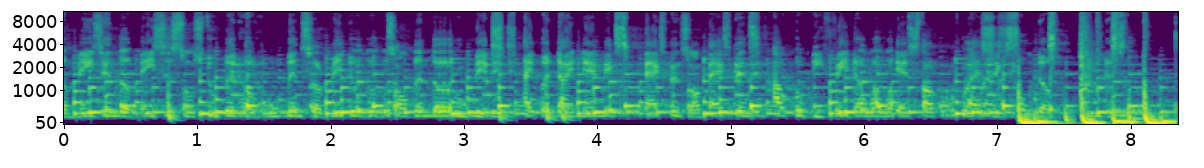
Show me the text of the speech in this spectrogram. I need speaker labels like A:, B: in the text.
A: amazing. The bass is so stupid. Her movements are riddle. Solving the Rubik's. Hyperdynamics. Backspins on backspins. Out will be fatal. I will get start classics. Hold up. This.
